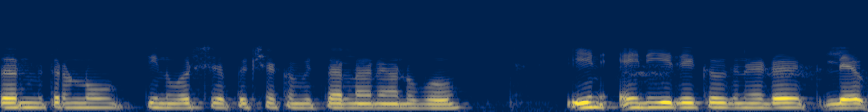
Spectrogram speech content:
तर मित्रांनो तीन वर्षापेक्षा कमी चालणारे अनुभव. In any recognised lab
